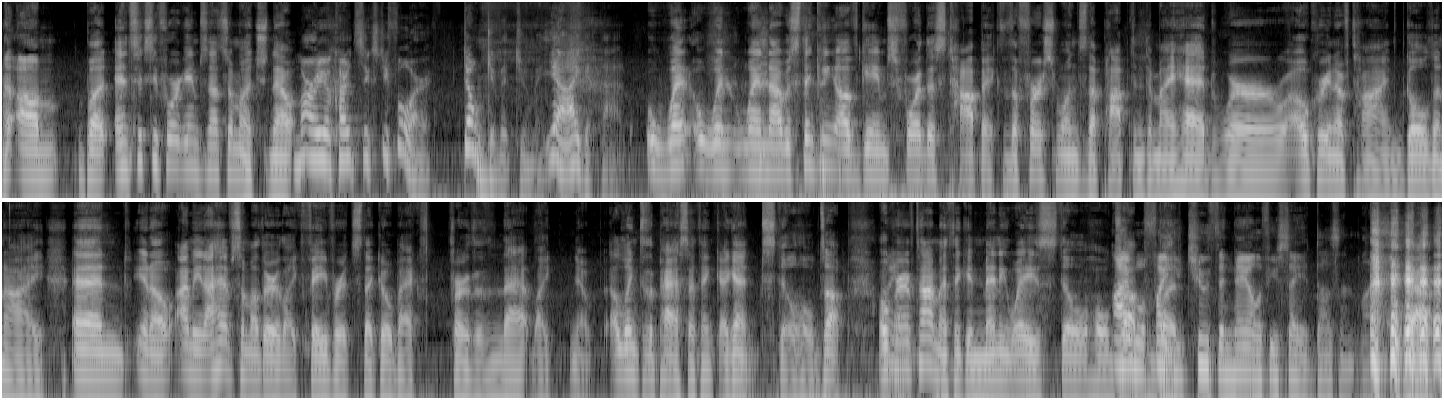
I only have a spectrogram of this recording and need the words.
Um, but N64 games not so much. Now, Mario Kart 64. Don't give it to me. Yeah, I get that. when when when I was thinking of games for this topic, the first ones that popped into my head were Ocarina of Time, GoldenEye, and you know, I mean, I have some other like favorites that go back further than that, like you know, A Link to the Past. I think again still holds up. Ocarina Oh, yeah. of Time, I think in many ways still holds I up. I will fight but- you tooth and nail if you say it doesn't. Like, yeah,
